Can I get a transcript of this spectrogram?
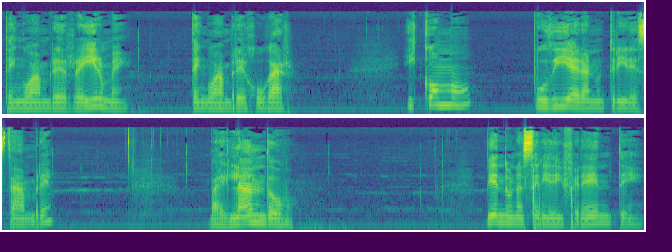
Tengo hambre de reírme, tengo hambre de jugar. ¿Y cómo pudiera nutrir esta hambre? Bailando, viendo una serie diferente.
